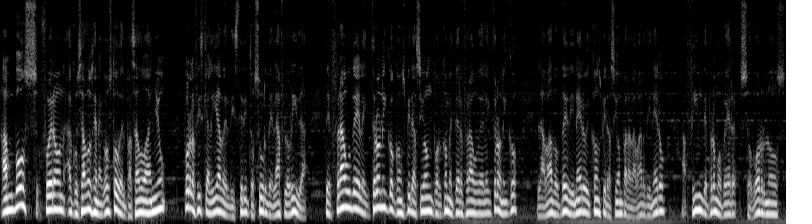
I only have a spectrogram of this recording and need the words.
Ambos fueron acusados en agosto del pasado año por la Fiscalía del Distrito Sur de la Florida de fraude electrónico, conspiración por cometer fraude electrónico, lavado de dinero y conspiración para lavar dinero a fin de promover sobornos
